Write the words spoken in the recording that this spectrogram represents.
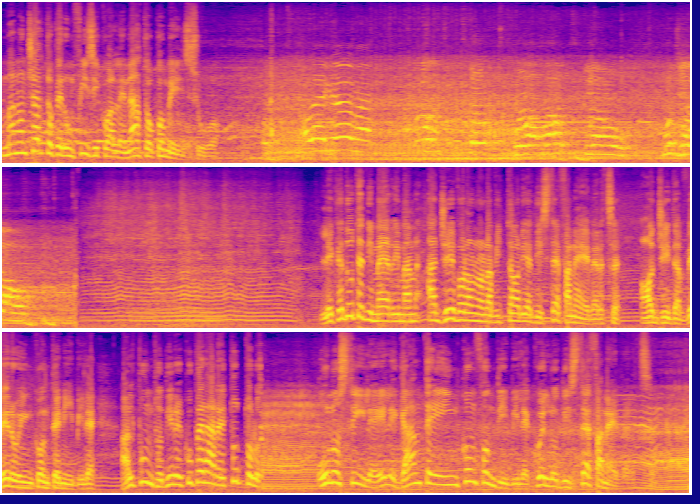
ma non certo per un fisico allenato come il suo. Le cadute di Merriman agevolano la vittoria di Stefan Evers, oggi davvero incontenibile, al punto di recuperare tutto lo... Uno stile elegante e inconfondibile, quello di Stefan Evers.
